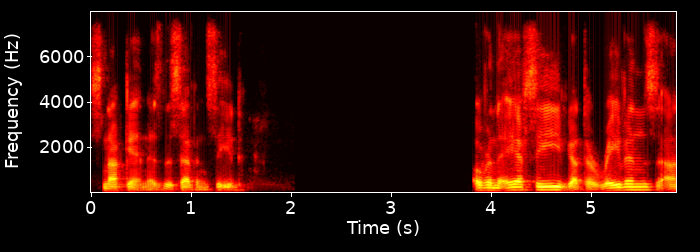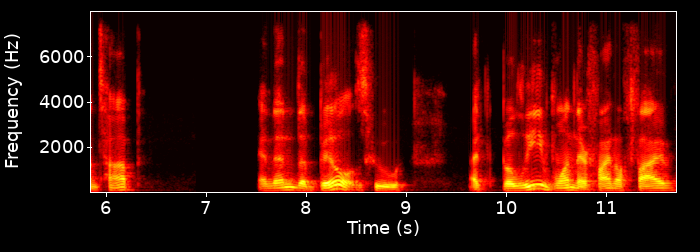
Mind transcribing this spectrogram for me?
snuck in as the seven seed. Over in the AFC, you've got the Ravens on top, and then the Bills, who I believe won their final five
